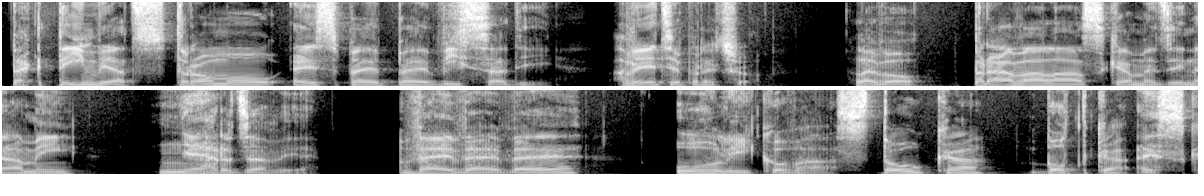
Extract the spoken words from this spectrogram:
tak tým viac stromov SPP vysadí. A viete prečo? Lebo pravá láska medzi nami nehrdzavie. www.uhlíková.sk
